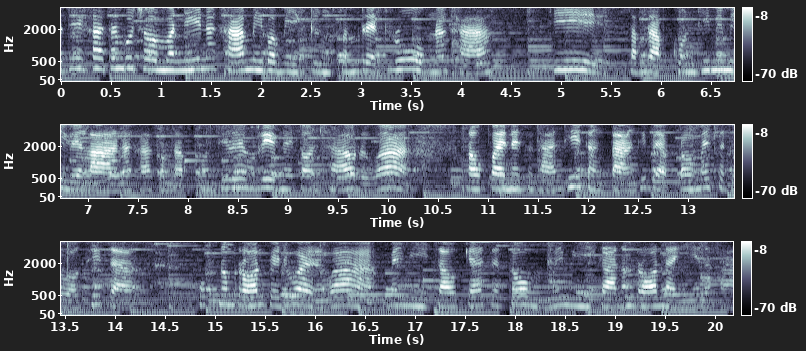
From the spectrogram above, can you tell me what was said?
วัสดีค่ะท่านผู้ชมวันนี้นะคะมีบะหมี่กึ่งสำเร็จรูปนะคะ ที่สำหรับคนที่ไม่มีเวลานะคะสำหรับคนที่เร่งรีบในตอนเช้าหรือว่าเราไปในสถานที่ต่างๆ ที่แบบเราไม่สะดวกที่จะพกน้ำร้อนไปด้วย หรือว่าไม่มีเตาแก๊สจะต้ม ไม่มีการน้ำร้อนอะไรอย่างนี้นะคะ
